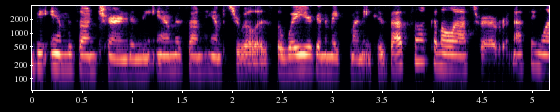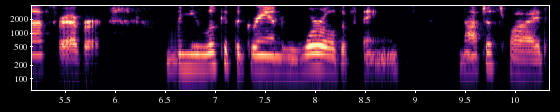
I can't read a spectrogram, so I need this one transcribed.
the Amazon churn and the Amazon hamster wheel as the way you're going to make money, because that's not going to last forever. Nothing lasts forever. When you look at the grand world of things, not just wide,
